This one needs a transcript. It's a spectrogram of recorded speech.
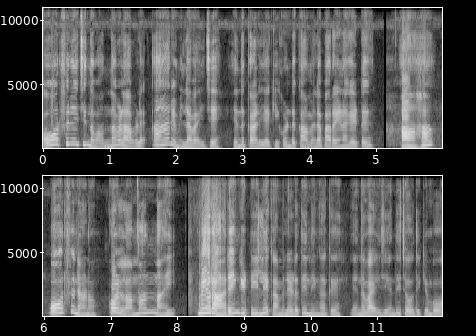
ഓർഫനേജിൽ നിന്ന് വന്നവൾ അവളെ ആരുമില്ല വൈജേ എന്ന് കളിയാക്കിക്കൊണ്ട് കമല പറയണ കേട്ട്. ആഹാ ഓർഫനാണോ? കൊള്ളാം നന്നായി. വേറെ ആരെയും കിട്ടിയില്ലേ കമലയിടത്തിൽ നിങ്ങൾക്ക് എന്ന് വൈജയന്തി ചോദിക്കുമ്പോൾ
